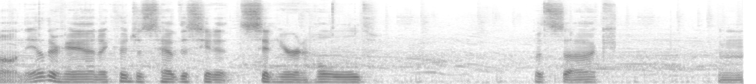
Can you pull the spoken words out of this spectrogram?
On the other hand, I could just have this unit sit here and hold with Zoc. Hmm.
